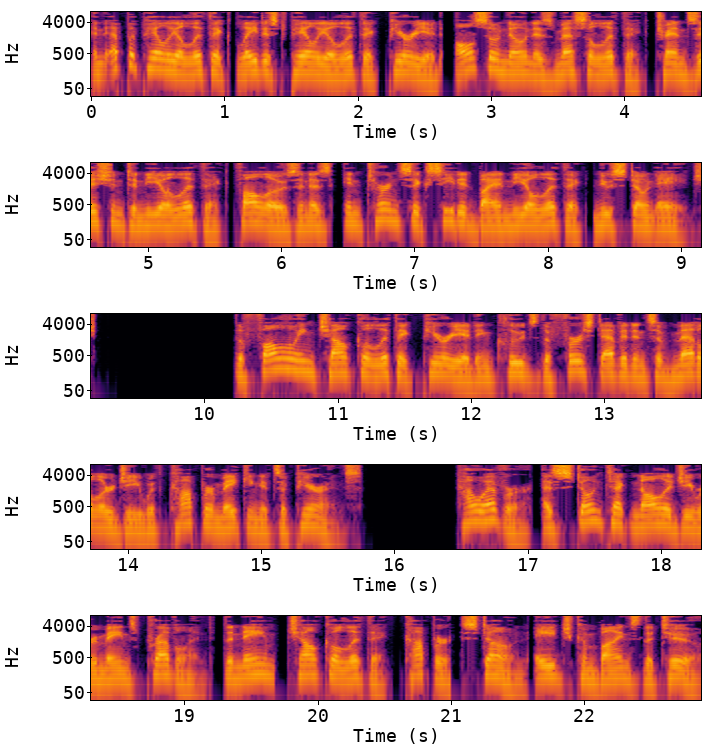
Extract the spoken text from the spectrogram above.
An Epipaleolithic latest Paleolithic period, also known as Mesolithic transition to Neolithic follows and is, in turn succeeded by a Neolithic New Stone Age. The following Chalcolithic period includes the first evidence of metallurgy with copper making its appearance. However, as stone technology remains prevalent, the name, Chalcolithic copper, stone age combines the two.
